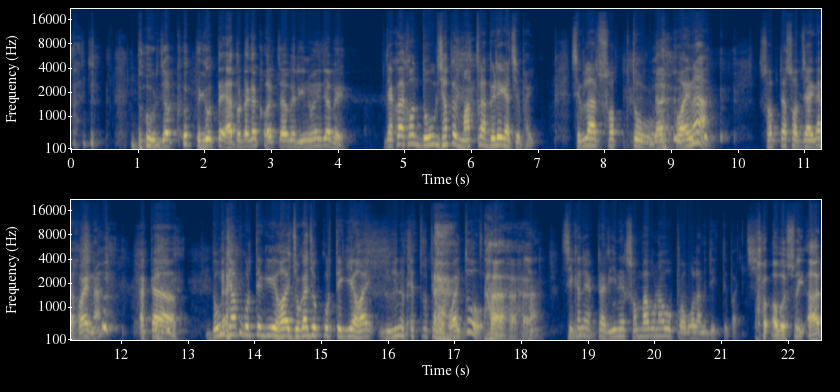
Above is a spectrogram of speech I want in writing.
দৌড়ঝাঁপ করতে করতে এত টাকা খরচা হবে ঋণ হয়ে যাবে? দেখো এখন দৌড়ঝাঁপের মাত্রা বেড়ে গেছে ভাই। সেগুলো আর সব তো হয় না। সবটা সব জায়গায় হয় না। একটা দৌড়ঝাঁপ করতে গিয়ে হয় যোগাযোগ করতে গিয়ে হয় বিভিন্ন ক্ষেত্র থেকে হয় তো? হ্যাঁ হ্যাঁ হ্যাঁ। হ্যাঁ সেখানে একটা ঋণের সম্ভাবনাও প্রবল আমি দেখতে পাচ্ছি। অবশ্যই। আর?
